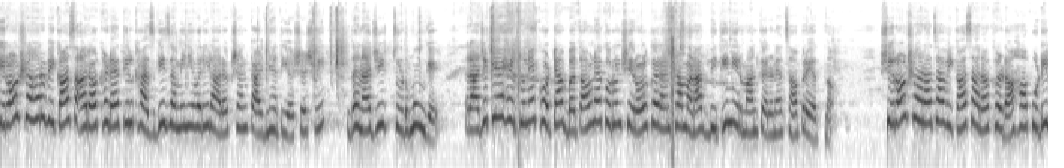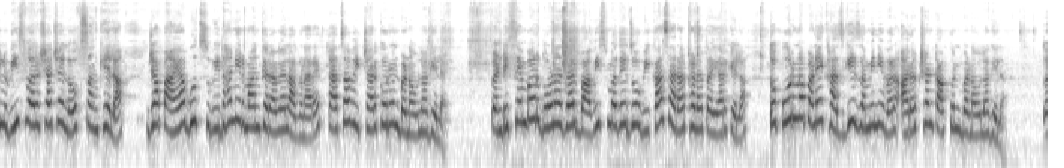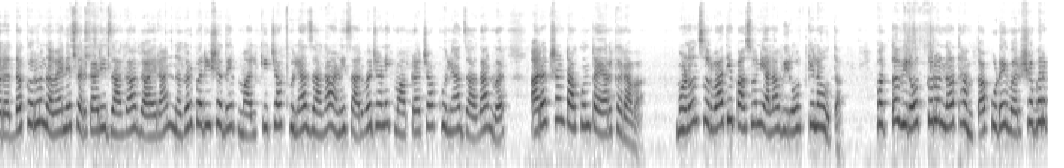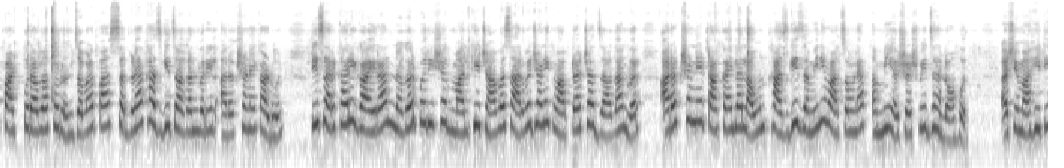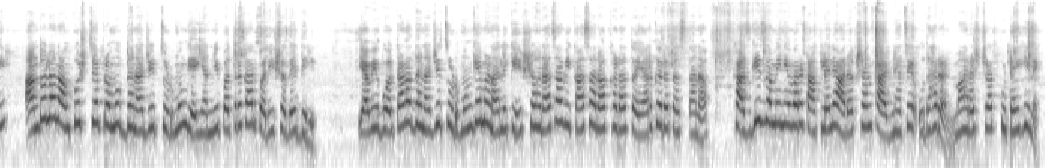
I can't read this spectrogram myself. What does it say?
शिरोळ शहर विकास आराखड्यातील खासगी जमिनीवरील आरक्षण काढण्यात यशस्वी धनाजी चुडमुंगे. राजकीय हेतूने खोट्या बतावण्या करून शिरोळकरांच्या मनात भीती निर्माण करण्याचा प्रयत्न. शिरोळ शहराचा विकास आराखडा हा पुढील वीस वर्षाच्या लोकसंख्येला ज्या पायाभूत सुविधा निर्माण कराव्या लागणार आहेत त्याचा विचार करून बनवला गेलाय. पण डिसेंबर दोन हजार बावीसमध्ये जो विकास आराखडा तयार केला तो पूर्णपणे खाजगी जमिनीवर आरक्षण टाकून बनवला गेला. तो रद्द करून नव्याने सरकारी जागा गायरान नगर परिषदेत मालकीच्या खुल्या जागा आणि सार्वजनिक वापराच्या खुल्या जागांवर आरक्षण टाकून तयार करावा. म्हणून सुरुवातीपासून याला विरोध केला होता. फक्त विरोध करून न थांबता पुढे वर्षभर पाठपुरावा करून जवळपास सगळ्या खाजगी जागांवरील आरक्षणे काढून ती सरकारी गायरान नगर परिषद मालकीच्या व सार्वजनिक वापराच्या जागांवर आरक्षणे टाकायला लावून खाजगी जमिनी वाचवण्यात आम्ही यशस्वी झालो आहोत. अशी माहिती आंदोलन अंकुशचे प्रमुख धनाजी चुडमुंगे यांनी पत्रकार परिषदेत दिली. यावेळी बोलताना धनाजी चुडमुंगे म्हणाले की शहराचा विकास आराखडा तयार करत असताना खाजगी जमिनीवर टाकलेले आरक्षण काढण्याचे उदाहरण महाराष्ट्रात कुठेही नाही.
